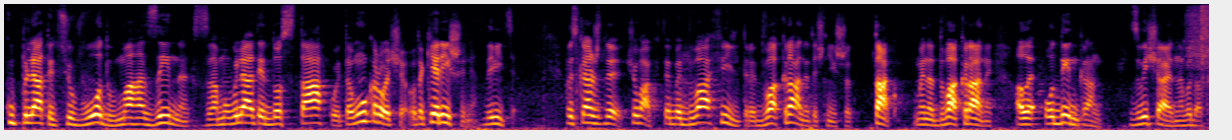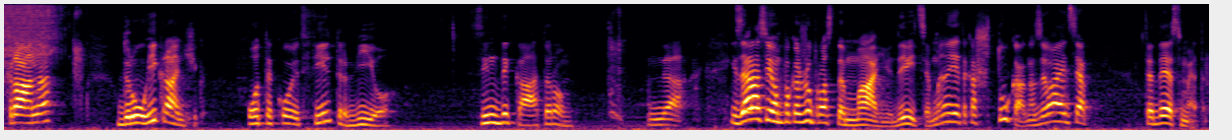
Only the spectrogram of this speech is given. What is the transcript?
купляти цю воду в магазинах, замовляти доставку. Тому, коротше, отаке рішення. Дивіться. Ви скажете, чувак, в тебе два фільтри, два крани, точніше. Так, в мене два крани, але один кран звичайна вода з крана, другий кранчик. Отакий от фільтр Vio з індикатором. Да. І зараз я вам покажу просто магію. Дивіться, в мене є така штука, називається ТДС-метр.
